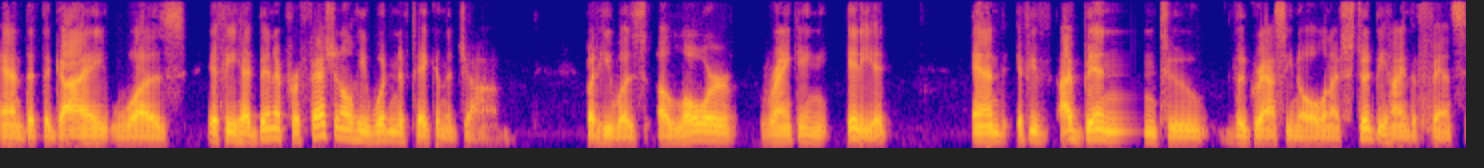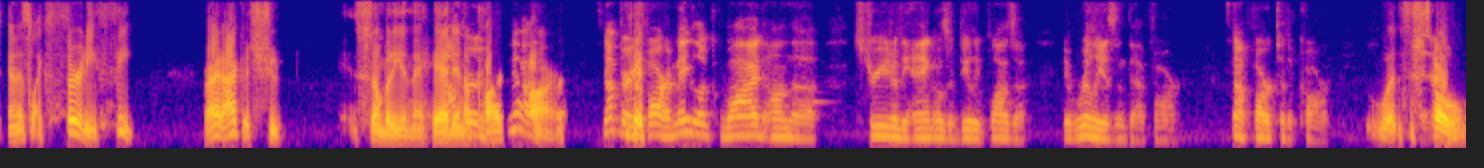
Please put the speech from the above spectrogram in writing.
and that the guy was if he had been a professional, he wouldn't have taken the job. But he was a lower ranking idiot. And if you've, I've been to the grassy knoll and I've stood behind the fence and it's like 30 feet, right? I could shoot somebody in the head in very, a parked yeah, car. It's not very far. It may look wide on the street or the angles of Dealey Plaza. It really isn't that far. It's not far to the car. So,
